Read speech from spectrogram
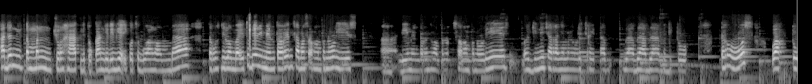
ada nih temen curhat gitu kan jadi dia ikut sebuah lomba terus di lomba itu dia dimentorin sama seorang penulis Nah, dia mentorin sama pen- seorang penulis begini caranya menulis cerita bla bla bla begitu terus waktu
